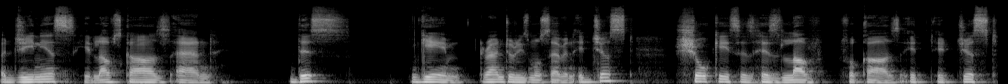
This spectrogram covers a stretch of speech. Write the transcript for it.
a genius. He loves cars, and this game, Gran Turismo 7, it just showcases his love for cars. It it just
